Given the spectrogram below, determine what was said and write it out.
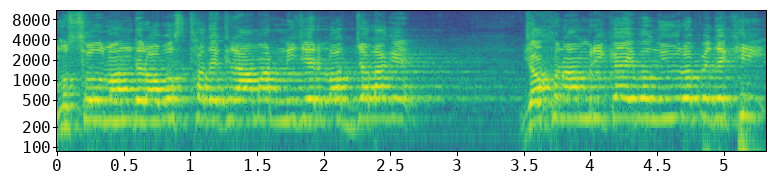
মুসলমানদের অবস্থা দেখলে আমার নিজের লজ্জা লাগে। যখন আমেরিকা এবং ইউরোপে দেখি,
